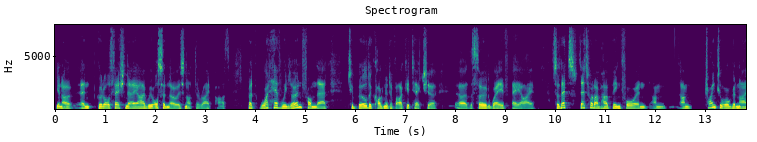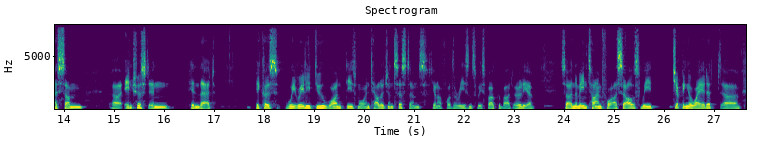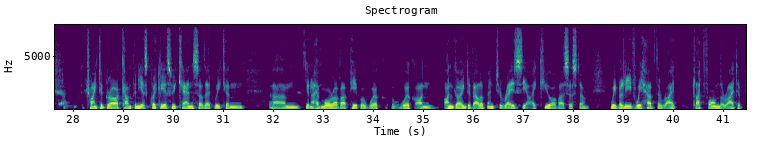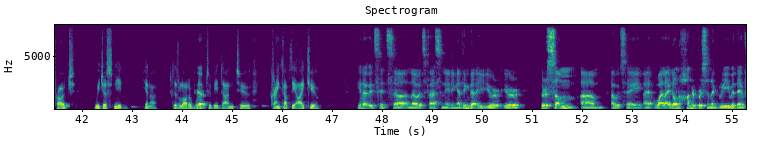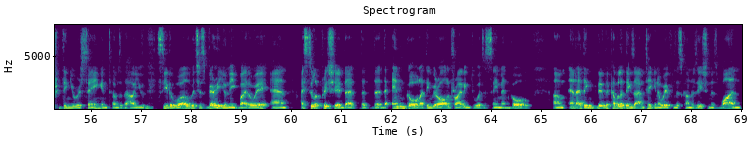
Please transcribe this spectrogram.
You know, and good old fashioned AI, we also know is not the right path. But what have we learned from that to build a cognitive architecture, uh, the third wave AI? So that's that's what I'm hoping for, and I'm I'm trying to organize some uh, interest in in that because we really do want these more intelligent systems, you know, for the reasons we spoke about earlier. So in the meantime, for ourselves, we chipping away at it, uh, yeah. trying to grow our company as quickly as we can, so that we can, um, you know, have more of our people work work on ongoing development to raise the IQ of our system. We believe we have the right platform, the right approach, we just need, you know, there's a lot of work yeah. to be done to crank up the IQ. You know, it's it's uh, no, it's fascinating. I think that you're you're there's some um, I would say I, while I don't hundred percent agree with everything you were saying in terms of the, how you mm. see the world, which is very unique by the way, and I still appreciate that the, the, the end goal. I think we're all driving towards the same end goal. Um, and I think the, the couple of things I'm taking away from this conversation is one,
